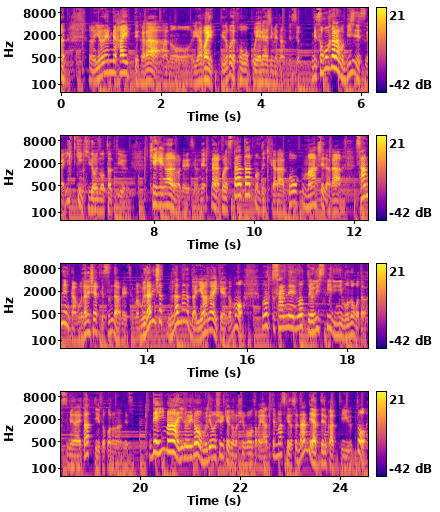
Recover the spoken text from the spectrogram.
4年目入ってから、あの、やばいっていうところで広告をやり始めたんですよ。で、そこからもビジネスが一気に軌道に乗ったっていう経験があるわけですよね。だからこれスタートアップの時から広告回してたら、3年間無駄にしなくて済んだわけですよ。まあ、無駄にしちゃ、無駄になるとは言わないけれども、もっと3年、もっとよりスピーディーに物事が進められたっていうところなんです。で、今、いろいろ無料集客の手法とかやってますけど、それなんでやってるかっていうと、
